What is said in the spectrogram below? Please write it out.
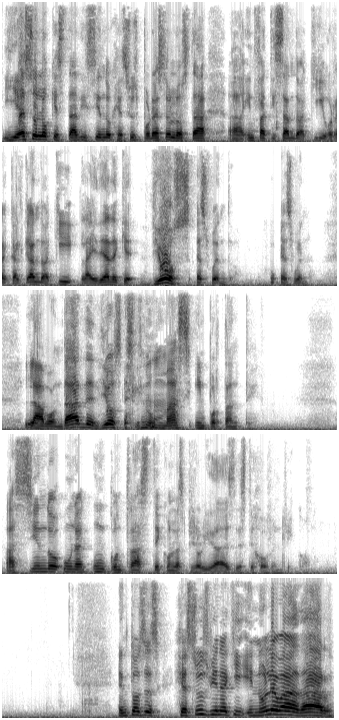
Y eso es lo que está diciendo Jesús, por eso lo está ah, enfatizando aquí o recalcando aquí la idea de que Dios es bueno. Es bueno. La bondad de Dios es lo más importante, haciendo un contraste con las prioridades de este joven rico. Entonces Jesús viene aquí y no le va a dar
